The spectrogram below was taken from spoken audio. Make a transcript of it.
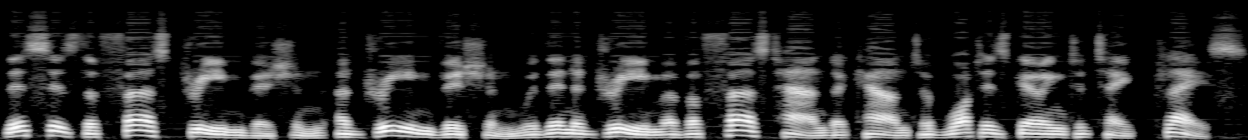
This is the first dream vision, a dream vision within a dream of a first-hand account of what is going to take place.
